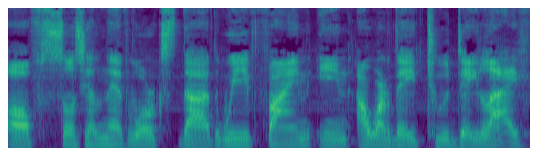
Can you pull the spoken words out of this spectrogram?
of social networks that we find in our day to day life.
